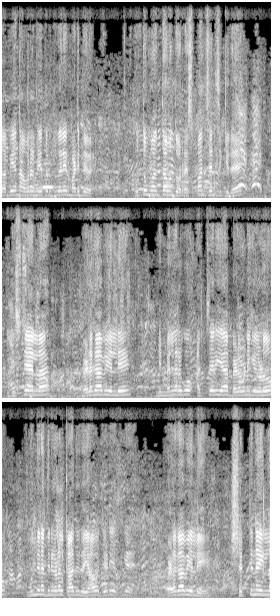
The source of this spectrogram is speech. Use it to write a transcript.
ಸಭೆಯನ್ನು ಅವರ ನೇತೃತ್ವದಲ್ಲೇ ಮಾಡಿದ್ದೇವೆ. ಉತ್ತಮವಾದಂಥ ಒಂದು ರೆಸ್ಪಾನ್ಸ್ ಏನು ಸಿಕ್ಕಿದೆ? ಇದಿಷ್ಟೇ ಅಲ್ಲ, ಬೆಳಗಾವಿಯಲ್ಲಿ ನಿಮ್ಮೆಲ್ಲರಿಗೂ ಅಚ್ಚರಿಯ ಬೆಳವಣಿಗೆಗಳು ಮುಂದಿನ ದಿನಗಳಲ್ಲಿ ಕಾದಿದೆ. ಯಾವ ಜೆ ಡಿ ಎಸ್ಗೆ ಬೆಳಗಾವಿಯಲ್ಲಿ ಶಕ್ತಿನೇ ಇಲ್ಲ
